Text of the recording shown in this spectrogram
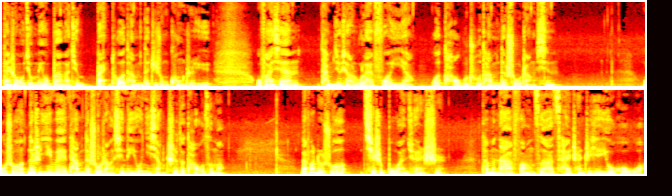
但是我就没有办法去摆脱他们的这种控制欲。我发现他们就像如来佛一样，我逃不出他们的手掌心。”我说：“那是因为他们的手掌心里有你想吃的桃子吗？”来访者说：“其实不完全是，他们拿房子啊、财产这些诱惑我，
